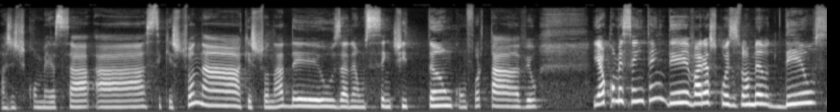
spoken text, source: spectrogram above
a gente começa a se questionar, a questionar Deus, a não se sentir tão confortável. E aí eu comecei a entender várias coisas. Falando, meu Deus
